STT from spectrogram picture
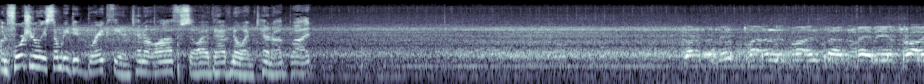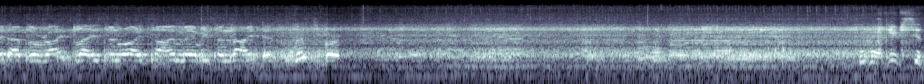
Unfortunately, somebody did break the antenna off, so I have no antenna, but... Maybe it's right at the right réussite.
